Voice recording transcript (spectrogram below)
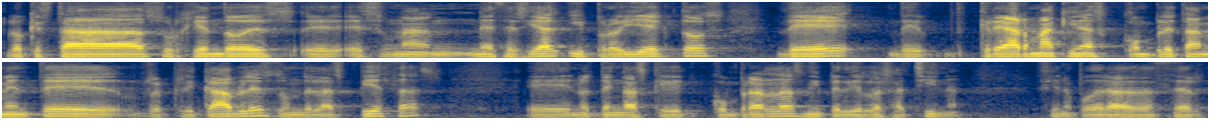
lo que está surgiendo es, eh, una necesidad y proyectos de, crear máquinas completamente replicables, donde las piezas eh, no tengas que comprarlas ni pedirlas a China, sino podrás hacer...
